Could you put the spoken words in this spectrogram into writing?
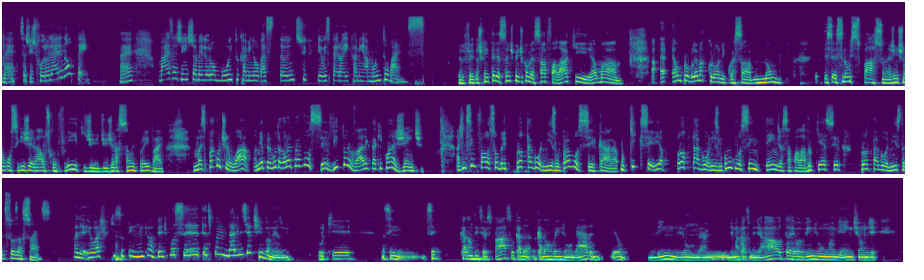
né? Se a gente for olhar, ele não tem. Né? Mas a gente já melhorou muito, caminhou bastante e eu espero aí caminhar muito mais. Perfeito. Acho que é interessante para a gente começar a falar que é uma é, é um problema crônico essa não esse, esse, não espaço, né? A gente não conseguir gerar os conflitos de, de geração e por aí vai. Mas para continuar, a minha pergunta agora é para você, Vitor Vale, que está aqui com a gente. A gente sempre fala sobre protagonismo. Para você, cara, o que, que seria protagonismo? Como que você entende essa palavra? O que é ser protagonista de suas ações? Olha, eu acho que isso tem muito a ver de você ter disponibilidade de iniciativa mesmo. Porque, assim, você, cada um tem seu espaço, cada, cada um vem de um lugar. Eu vim de, um, de uma classe média alta, eu vim de um ambiente onde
